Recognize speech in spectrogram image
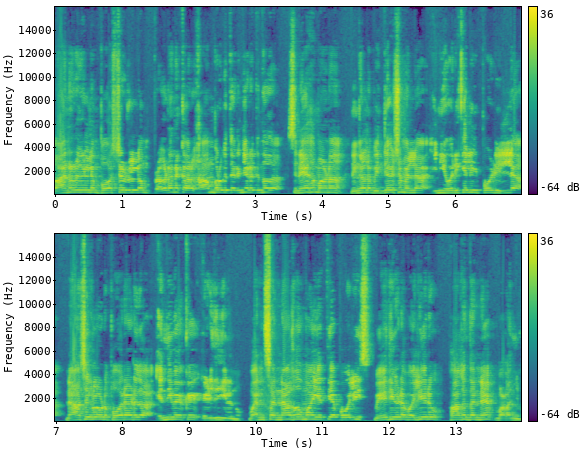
ബാനറുകളിലും പോസ്റ്ററുകളിലും പ്രകടനക്കാർ ഹാംബർഗ് തിരഞ്ഞെടുക്കുന്നത് സ്നേഹമാണ് നിങ്ങളുടെ വിദ്വേഷമല്ല ഇനി ഒരിക്കലും ഇപ്പോഴില്ല നാസികളോട് പോരാടുക എന്നിവയൊക്കെ എഴുതിയിരുന്നു. വൻ സന്നാഹവുമായി എത്തിയ പോലീസ് വേദിയുടെ വലിയൊരു ഭാഗം തന്നെ വളഞ്ഞു.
